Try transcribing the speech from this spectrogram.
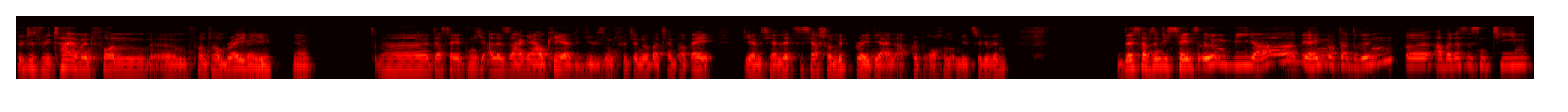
durch das Retirement von, ähm, von Tom Brady Ja. äh, dass da jetzt nicht alle sagen, ja, okay, die Division führt ja nur bei Tampa Bay. Die haben sich ja letztes Jahr schon mit Brady einen abgebrochen, um die zu gewinnen. Deshalb sind die Saints irgendwie, ja, wir hängen noch da drin, äh, aber das ist ein Team,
